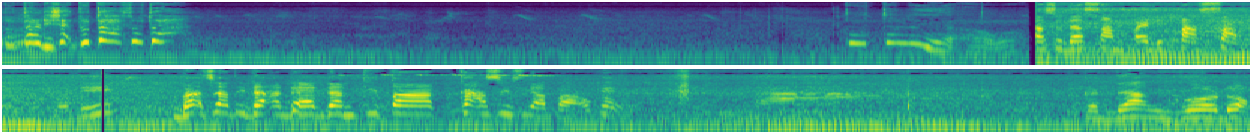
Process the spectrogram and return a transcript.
Tutul dhisik, tutul, tutul. Tutul ya Allah. Kita sudah sampai di pasar. Jadi Mbak Ca tidak ada dan kita kasih siapa? Oke. Nah. Gedang godok.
